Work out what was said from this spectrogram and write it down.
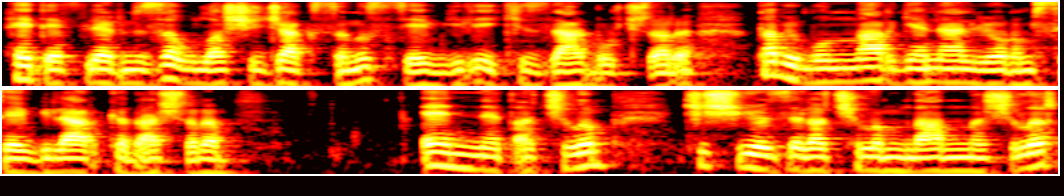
hedeflerinize ulaşacaksınız sevgili ikizler burçları. Tabi bunlar genel yorum sevgili arkadaşlarım en net açılım kişi özel açılımda anlaşılır.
